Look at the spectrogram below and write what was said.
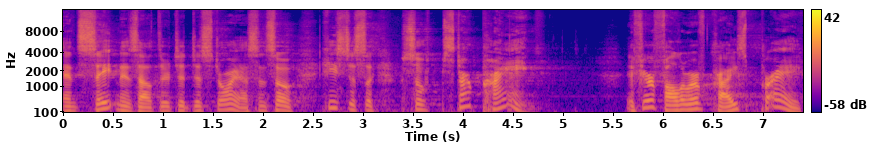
And Satan is out there to destroy us. And so he's just like, so start praying. If you're a follower of Christ, pray.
